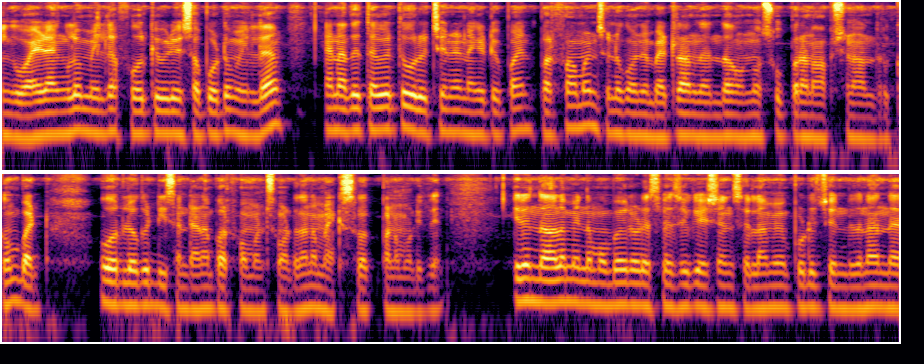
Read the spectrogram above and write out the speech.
இங்கே வைட் ஆங்கிளும் இல்லை ஃபோர் கே வீடியோ சப்போர்ட்டும் இல்லை. அண்ட் அதை தவிர்த்து ஒரு சின்ன நெகட்டிவ் பாயிண்ட் பர்ஃபார்மன்ஸ் இன்னும் கொஞ்சம் பெட்டராக இருந்திருந்தால் இன்னும் சூப்பரான ஆப்ஷனாக இருந்திருக்கும். பட் ஓரளவுக்கு டீசெண்டான பர்ஃபார்மன்ஸ் மட்டும் தான் நம்ம எக்ஸ்பெக்ட் பண்ண முடியுது. இருந்தாலும் இந்த மொபைலோட ஸ்பெசிஃபிகேஷன்ஸ் எல்லாமே பிடிச்சிருந்ததுன்னா அந்த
